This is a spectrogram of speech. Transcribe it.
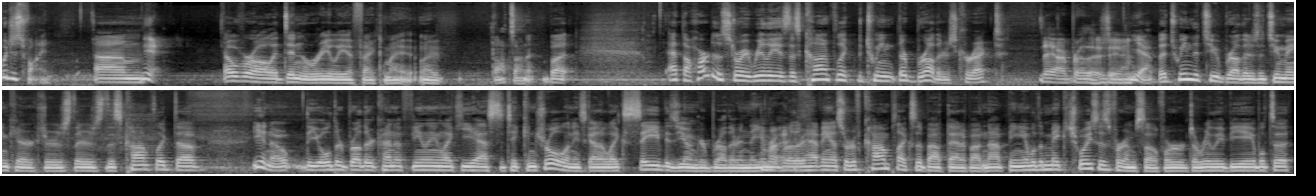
Which is fine. Um, Yeah, overall it didn't really affect my my thoughts on it but at the heart of the story really is this conflict between their brothers correct they are brothers. Yeah, yeah between the two brothers the two main characters there's this conflict of you know the older brother kind of feeling like he has to take control and he's got to like save his younger brother and the younger Right. brother having a sort of complex about that about not being able to make choices for himself or to really be able to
